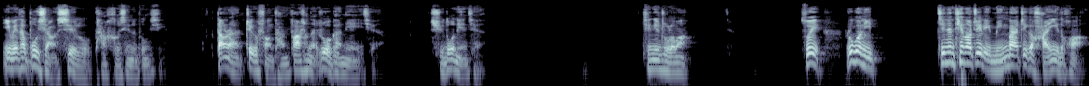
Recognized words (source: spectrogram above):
因为他不想泄露他核心的东西。当然，这个访谈发生在若干年以前，许多年前，听清楚了吗？所以，如果你。今天听到这里，明白这个含义的话，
